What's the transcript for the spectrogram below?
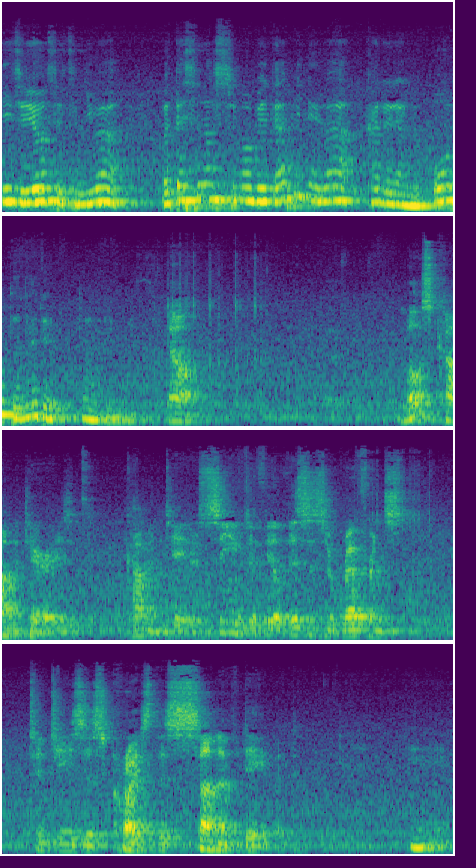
24節には私のしもべダビデが彼らの王となるとあります Now, most commentaries, commentators seem to feel this is a reference to Jesus Christ, the son of David. えー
